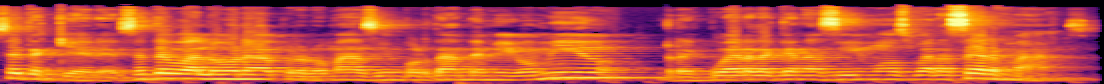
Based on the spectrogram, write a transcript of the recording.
Se te quiere, se te valora, pero lo más importante, amigo mío, recuerda que nacimos para ser más.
